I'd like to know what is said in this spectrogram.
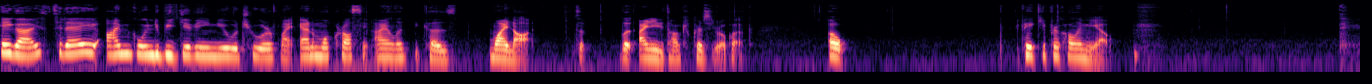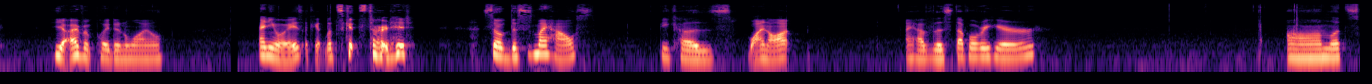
Hey guys, today I'm going to be giving you a tour of my Animal Crossing island because why not? So, but I need to talk to Chrissy real quick. Oh. Thank you for calling me out. yeah, I haven't played in a while. Anyways, okay, let's get started. So, this is my house because why not? I have this stuff over here um, let's,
